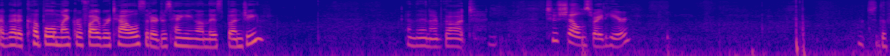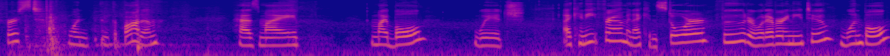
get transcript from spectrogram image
I've got a couple microfiber towels that are just hanging on this bungee. And then I've got two shelves right here. Which the first one at the bottom has my my bowl which I can eat from and I can store food or whatever I need to. One bowl.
